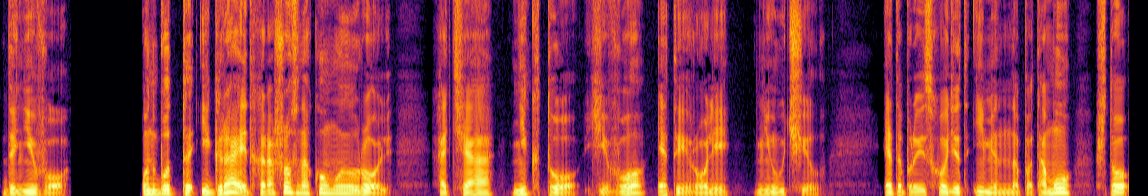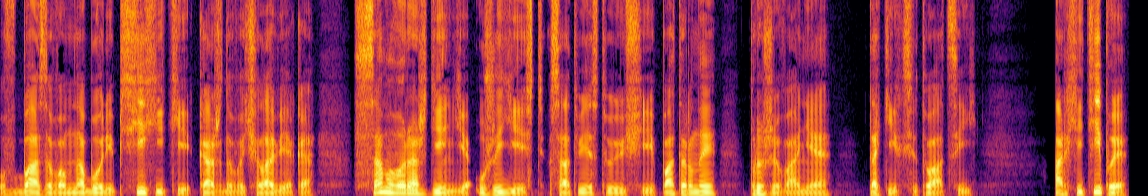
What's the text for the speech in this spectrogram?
до него. Он будто играет хорошо знакомую роль, хотя никто его этой роли не учил. Это происходит именно потому, что в базовом наборе психики каждого человека с самого рождения уже есть соответствующие паттерны проживания таких ситуаций. Архетипы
